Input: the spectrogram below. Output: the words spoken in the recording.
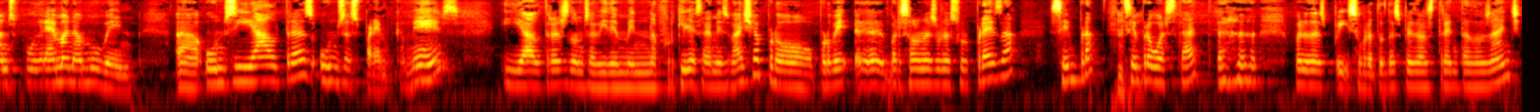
ens podrem anar movent. Eh, uns i altres uns esperem que més i altres, doncs, evidentment, la forquilla serà més baixa, però, però bé, eh, Barcelona és una sorpresa, sempre, sempre ho ha estat, bueno, i sobretot després dels 32 anys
